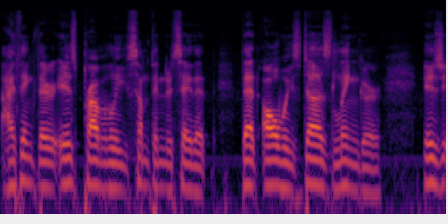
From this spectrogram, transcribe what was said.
I think there is probably something to say that that always does linger. Is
